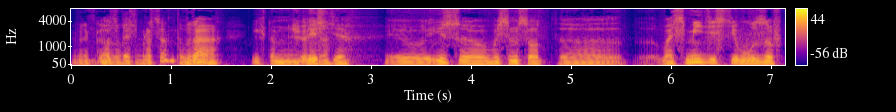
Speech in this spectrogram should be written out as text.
25%, да. да. Их там Ничего 200 себе. Э, из 880 вузов,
